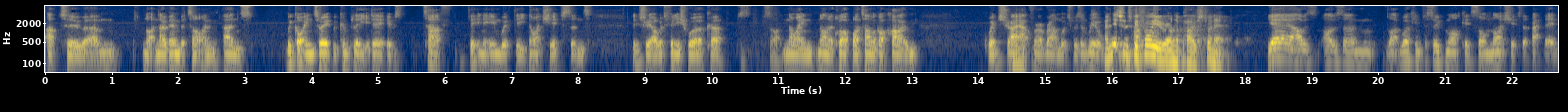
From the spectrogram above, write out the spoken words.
up to um, like November time, and we got into it. We completed it. It was tough, fitting it in with the night shifts and literally I would finish work at like nine nine o'clock. By the time I got home, went straight out for a run, which was a real. And this was before you were on the post, wasn't it? Yeah, I was. I was um, like working for supermarkets on night shift at back then.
